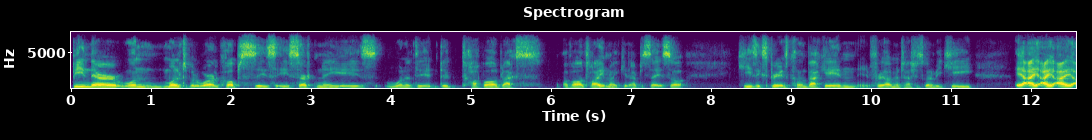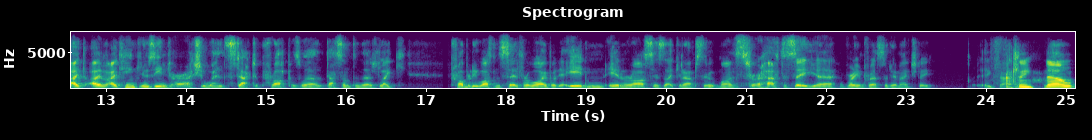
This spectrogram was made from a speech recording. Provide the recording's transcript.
been there, won multiple World Cups. He's he certainly is one of the, the top All Blacks of all time, like you'd have to say. So his experience coming back in for the Armitage is going to be key. I I, I, I, I think New Zealand are actually well stacked to prop as well. That's something that like probably wasn't said for a while, but Aidan Aidan Ross is like an absolute monster. I have to say, yeah, I'm very impressed with him actually. Exactly. Now,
